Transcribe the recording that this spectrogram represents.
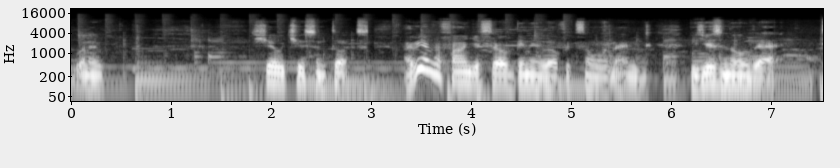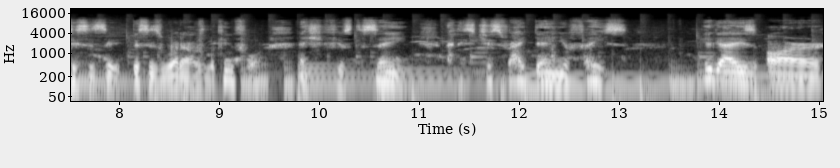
want to share with you some thoughts. Have you ever found yourself being in love with someone and you just know that this is it. This is what I was looking for. And she feels the same. And it's just right there in your face. You guys are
